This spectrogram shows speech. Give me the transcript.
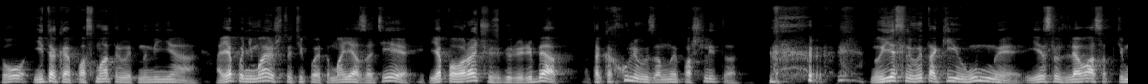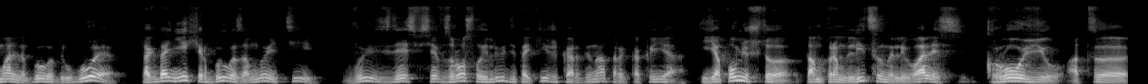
то и такая посматривает на меня. А я понимаю, что типа это моя затея. Я поворачиваюсь, говорю, ребят, так а хули вы за мной пошли-то? Ну если вы такие умные, если для вас оптимально было другое, тогда нехер было за мной идти. Вы здесь все взрослые люди, такие же координаторы, как и я. И я помню, что там прям лица наливались кровью от э,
